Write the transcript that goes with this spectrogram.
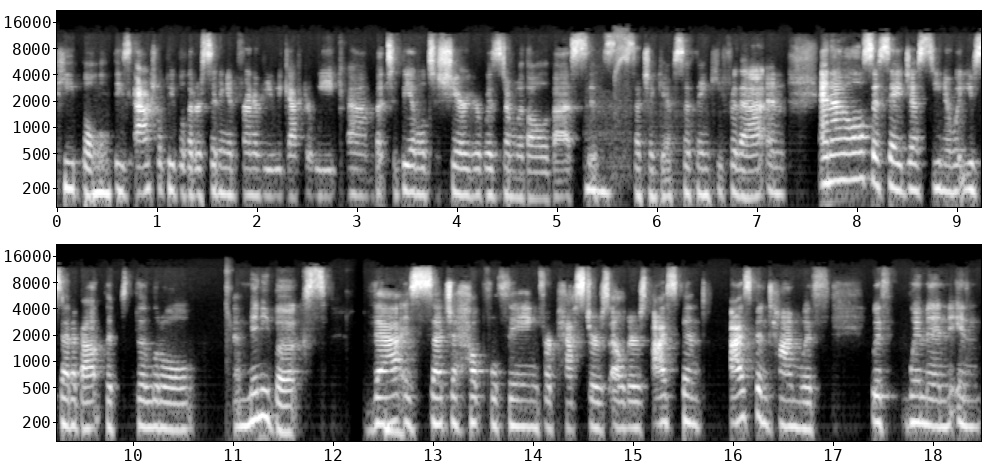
people, mm-hmm. these actual people that are sitting in front of you week after week. Um, but to be able to share your wisdom with all of us, mm-hmm. it's such a gift. So thank you for that. And and I'll also say just you know what you said about the the little uh, mini books. That mm-hmm. is such a helpful thing for pastors, elders. I spent I spend time with with women in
